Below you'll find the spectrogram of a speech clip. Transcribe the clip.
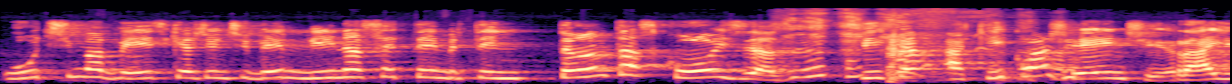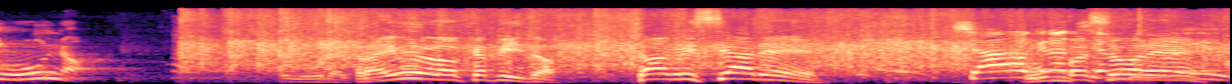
última vez que a gente vê Minas Setembro. Tem tantas coisas. Fica aqui com a gente, Rai Uno. Rai 1 l'ho capito. Ciao Cristiane! Ciao, Un grazie a bacione voi.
